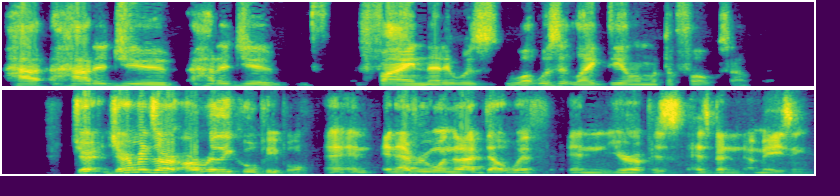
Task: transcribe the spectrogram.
how how did you how did you find that it was what was it like dealing with the folks out there? Germans are, are really cool people, and, and everyone that I've dealt with in Europe has, has been amazing.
